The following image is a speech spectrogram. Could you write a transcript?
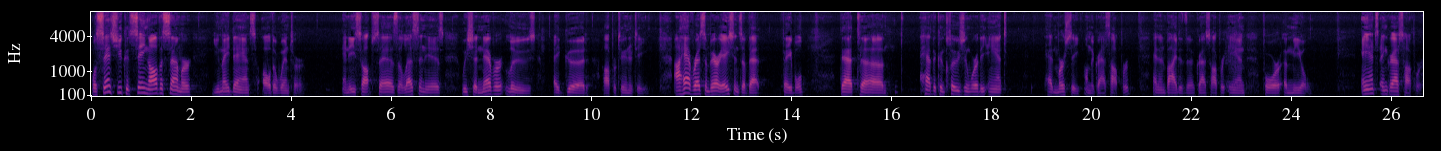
Well, since you could sing all the summer, you may dance all the winter. And Aesop says the lesson is we should never lose a good opportunity. I have read some variations of that fable that uh, had the conclusion where the ant had mercy on the grasshopper and invited the grasshopper in for a meal. Ants and grasshopper.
